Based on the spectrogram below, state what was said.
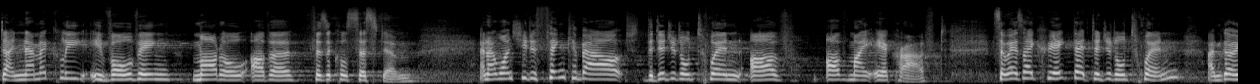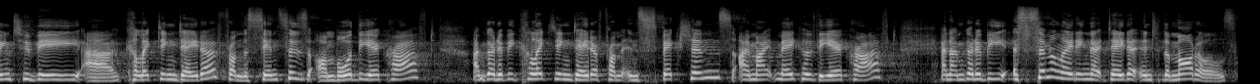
dynamically evolving model of a physical system. And I want you to think about the digital twin of of my aircraft. So, as I create that digital twin, I'm going to be uh, collecting data from the sensors on board the aircraft. I'm going to be collecting data from inspections I might make of the aircraft. And I'm going to be assimilating that data into the models.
